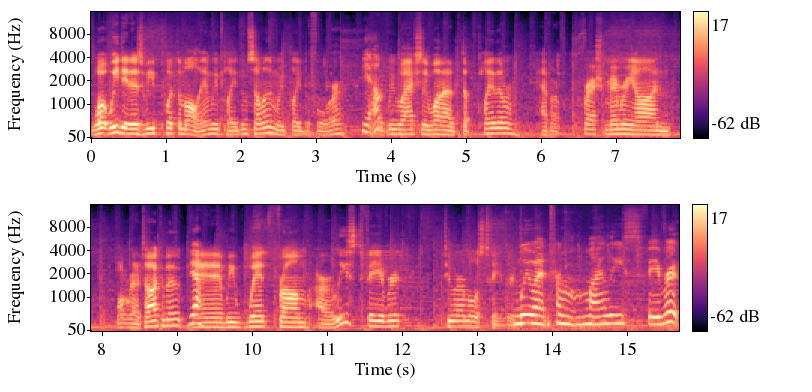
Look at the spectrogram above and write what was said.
what we did is we put them all in. We played them. Some of them we played before. Yeah. But we actually want to play them, have a fresh memory on what we're going to talk about. Yeah. And we went from our least favorite to our most favorite, We went from my least favorite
